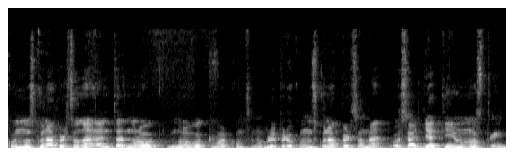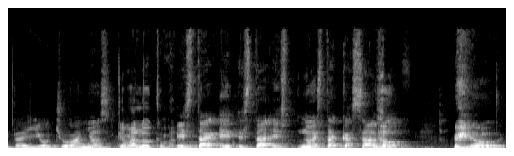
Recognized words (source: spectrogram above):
conozco una persona, la neta no lo, no lo voy a quemar con su nombre, pero conozco una persona, o sea, ya tiene unos 38 años, Qué malo, qué malo. está, eh, está, es- no está casado, pero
